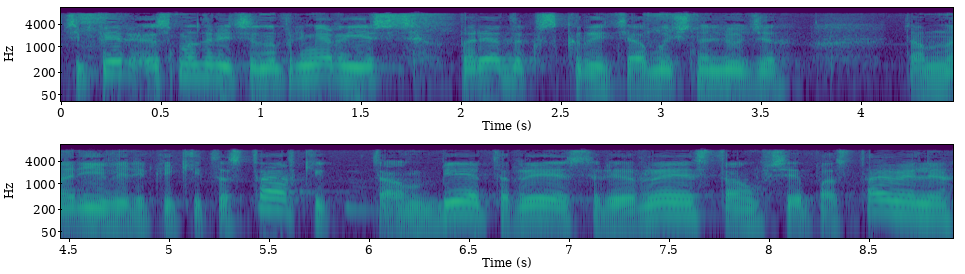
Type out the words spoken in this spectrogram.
Теперь, смотрите, например, есть порядок вскрытия. Обычно люди там на ривере какие-то ставки, там бет, рейс, ререйс, там все поставили.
